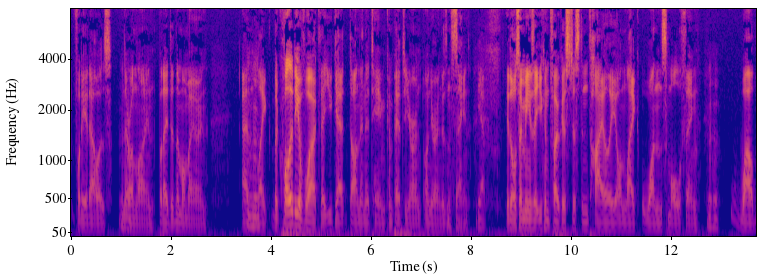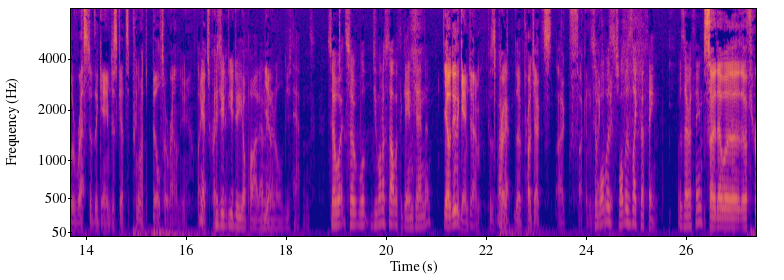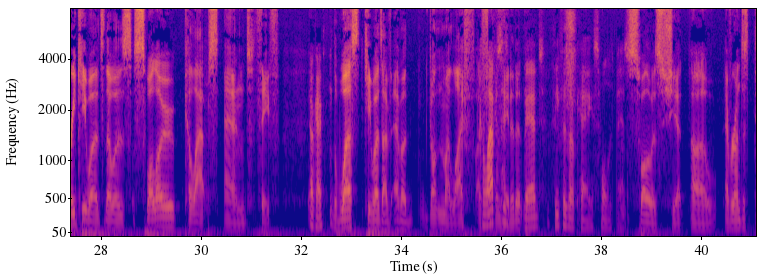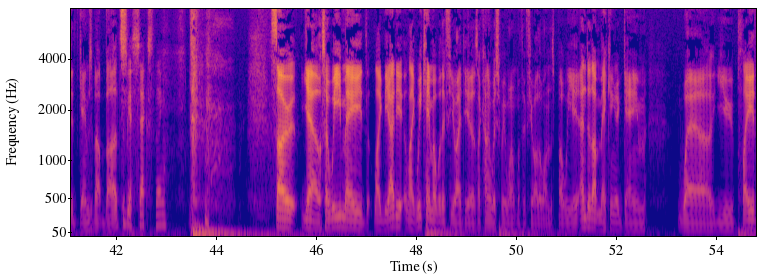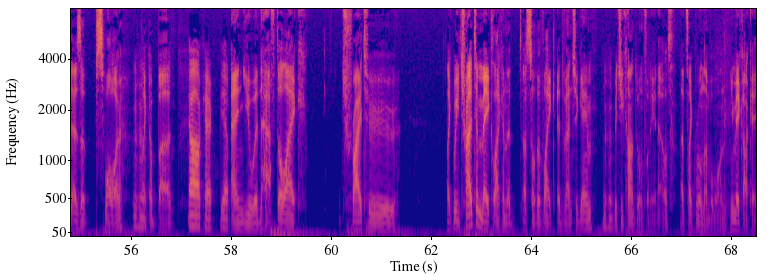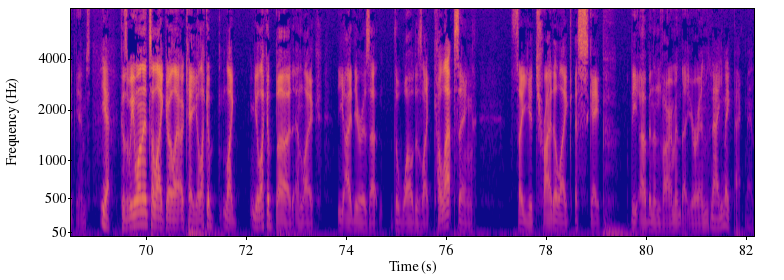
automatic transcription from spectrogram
48 hours, and they're Mhm. online, but I did them on my own. And Mhm. like the quality of work that you get done in a team compared to your own on your own is insane. Yeah. It also means that you can focus just entirely on like one small thing, hmm while the rest of the game just gets pretty much built around you. Like yeah, it's because you you do your part and Yeah. then it all just happens. So what? So well, do you want to start with the game jam then? Yeah, we'll do the game jam because the, pro- Okay. the project's like fucking. So like what was bitch. what was like the theme? Was there a theme? So there were there were three keywords. There was swallow, collapse, and thief. Okay, The worst keywords I've ever gotten in my life. I Collapse fucking hated it. bad. Thief is okay. Swallow's bad. Swallow is shit. Uh, everyone just did games about birds. Could be a sex thing. So yeah, so we made like the idea, like we came up with a few ideas. I kind of wish we went with a few other ones, but we ended up making a game where you played as a swallow, Mhm. like a bird, Oh, okay. Yep. and you would have to like try to like we tried to make like an a sort of like adventure game Mhm. which you can't do in 48 hours that's like rule number one you make arcade games Yeah. because we wanted to like go like okay you're like a like you're like a bird and like the idea is that the world is like collapsing so you try to like escape the urban environment that you're in Nah, you make Pac-Man.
